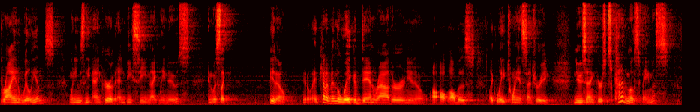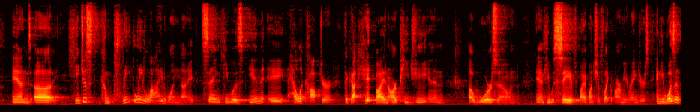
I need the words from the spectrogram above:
Brian Williams when he was the anchor of NBC Nightly News and was like, you know, you know, kind of in the wake of Dan Rather and, you know, all, all those like late 20th century news anchors. It's kind of the most famous. And uh, he just completely lied one night, saying he was in a helicopter that got hit by an RPG in a war zone, and he was saved by a bunch of like Army Rangers. And he wasn't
